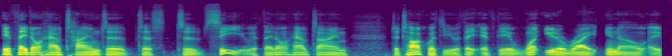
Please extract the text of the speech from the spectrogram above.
If they don't have time to to to see you, if they don't have time to talk with you, if they if they want you to write, you know, a,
